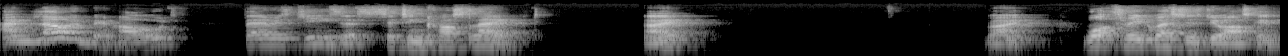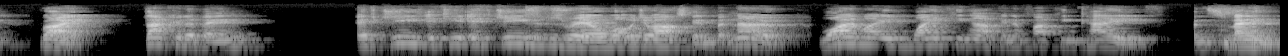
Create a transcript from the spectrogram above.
and lo and behold, there is Jesus sitting cross-legged, right? Right. What three questions do you ask him? Right. That could have been if Je- if you if Jesus was real, what would you ask him? But no. Why am I waking up in a fucking cave and smelling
